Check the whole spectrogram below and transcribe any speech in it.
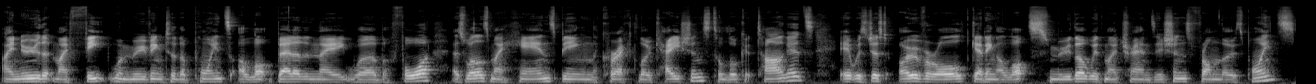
I knew that my feet were moving to the points a lot better than they were before, as well as my hands being in the correct locations to look at targets. It was just overall getting a lot smoother with my transitions from those points.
